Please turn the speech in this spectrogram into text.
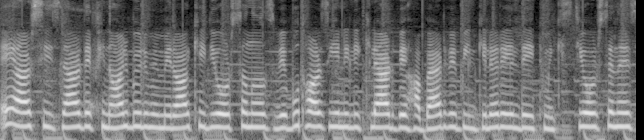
Eğer sizler de final bölümü merak ediyorsanız ve bu tarz yenilikler ve haber ve bilgiler elde etmek istiyorsanız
